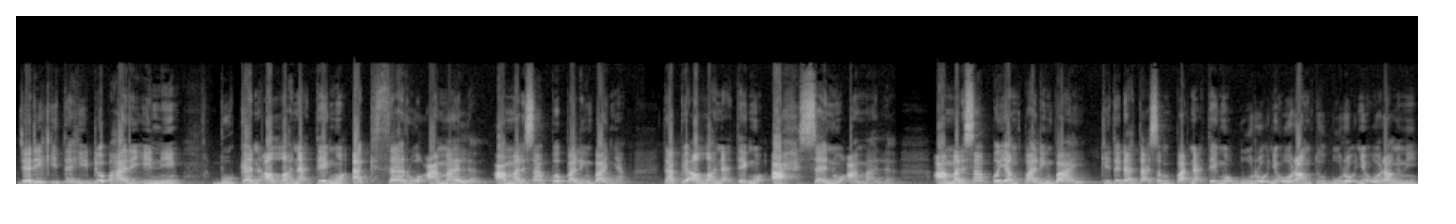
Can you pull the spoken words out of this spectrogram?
Jadi kita hidup hari ini, bukan Allah nak tengok aksaru amala. Amal siapa paling banyak? Tapi Allah nak tengok ahsanu amala. Amal siapa yang paling baik? Kita dah tak sempat nak tengok buruknya orang tu, buruknya orang ni.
